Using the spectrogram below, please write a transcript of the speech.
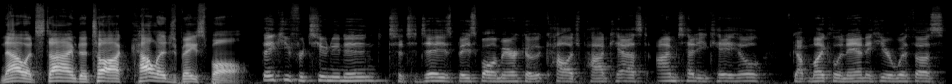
Now it's time to talk college baseball. Thank you for tuning in to today's Baseball America College Podcast. I'm Teddy Cahill. We've got Michael Lananna here with us.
